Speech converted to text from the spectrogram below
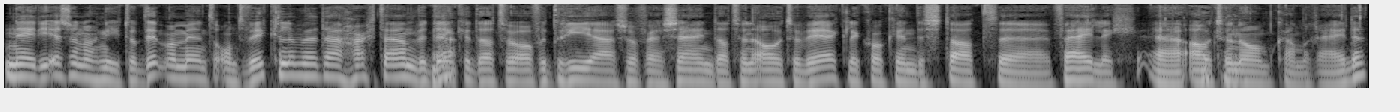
Nee, die is er nog niet. Op dit moment ontwikkelen we daar hard aan. We ja. denken dat we over drie jaar zover zijn dat een auto werkelijk ook in de stad uh, veilig autonoom okay. kan rijden.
